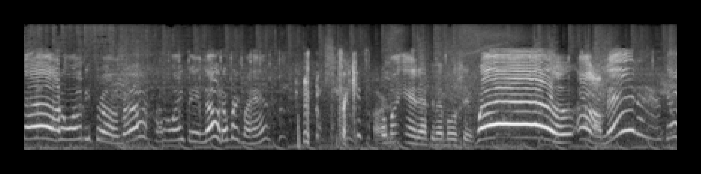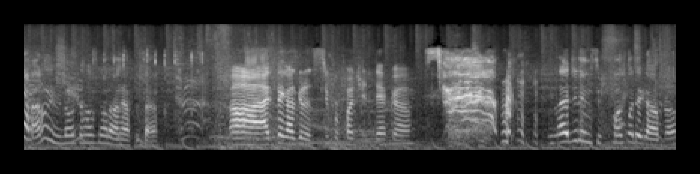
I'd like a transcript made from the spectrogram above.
no, I don't want to be thrown, bro. I don't like being. No, don't break my hand. Freaking Hold hard. my hand after that bullshit. Whoa! Oh man, God, I don't even know what the hell's going on half the time. Ah, I think I was gonna super punch your dick off. I'm glad you didn't super punch my dick out, bro.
